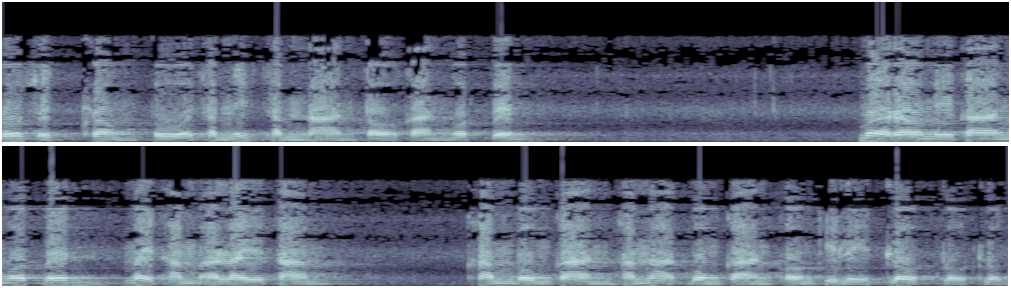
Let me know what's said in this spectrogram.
รู้สึกคล่องตัวชำนิชำนาญต่อการงดเว้น เมื่อเรามีการงดเว้นไม่ทำอะไรตาม คำบงการอำนาจบงการของกิเลสโลภโกรธหลง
